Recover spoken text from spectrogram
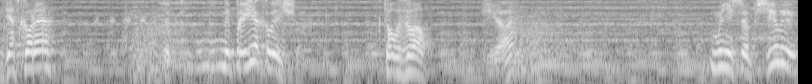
где скорая? Так не приїхали ще? Кто вызывал? Я? Мені сообщили,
